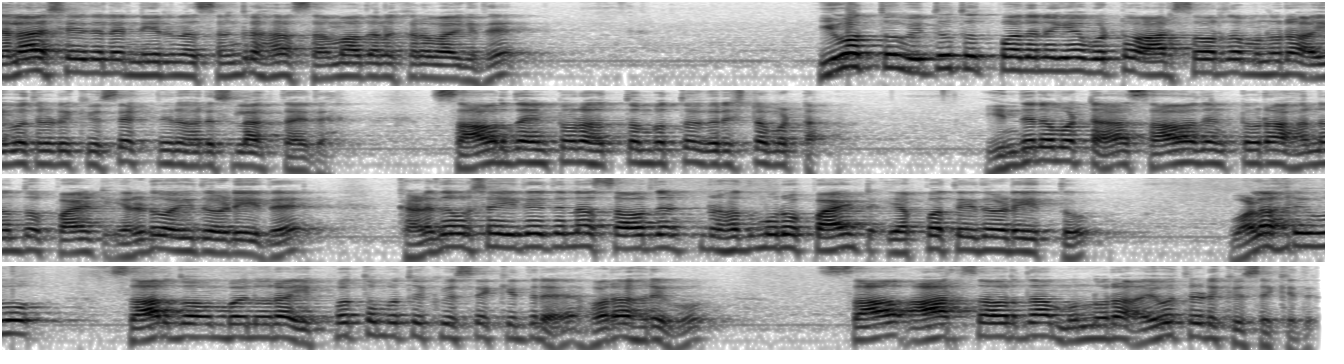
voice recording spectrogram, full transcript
ಜಲಾಶಯದಲ್ಲಿ ನೀರಿನ ಸಂಗ್ರಹ ಸಮಾಧಾನಕರವಾಗಿದೆ. ಇವತ್ತು ವಿದ್ಯುತ್ ಉತ್ಪಾದನೆಗೆ ಒಟ್ಟು ಆರು ಸಾವಿರದ ಮುನ್ನೂರ ಐವತ್ತೆರಡು ಕ್ಯೂಸೆಕ್ ನೀರು ಹರಿಸಲಾಗ್ತಾ ಇದೆ. ಸಾವಿರದ ಎಂಟುನೂರ ಹತ್ತೊಂಬತ್ತು ಗರಿಷ್ಠ ಮಟ್ಟ. ಇಂದಿನ ಮಟ್ಟ ಸಾವಿರದ ಎಂಟುನೂರ ಹನ್ನೊಂದು ಪಾಯಿಂಟ್ ಎರಡು ಐದು ಅಡಿ ಇದೆ. ಕಳೆದ ವರ್ಷ ಇದೇ ದಿನ ಸಾವಿರದ ಎಂಟುನೂರ ಹದಿಮೂರು ಪಾಯಿಂಟ್ ಎಪ್ಪತ್ತೈದು ಅಡಿ ಇತ್ತು. ಒಳಹರಿವು ಸಾವಿರದ ಒಂಬೈನೂರ ಇಪ್ಪತ್ತೊಂಬತ್ತು ಕ್ಯೂಸೆಕ್ ಇದ್ದರೆ ಹೊರಹರಿವು ಸಾವ್ ಆರು ಸಾವಿರದ ಮುನ್ನೂರ ಐವತ್ತೆರಡು ಕ್ಯೂಸೆಕ್ ಇದೆ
